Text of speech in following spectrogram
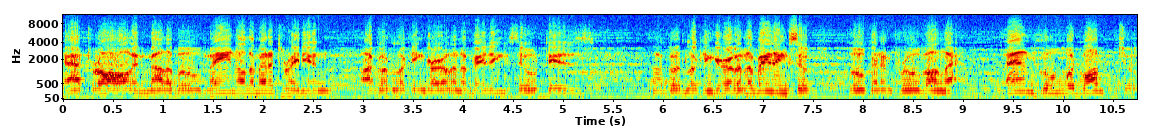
After all, in Malibu, Maine, or the Mediterranean, a good-looking girl in a bathing suit is a good-looking girl in a bathing suit. Who can improve on that? And who would want to?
